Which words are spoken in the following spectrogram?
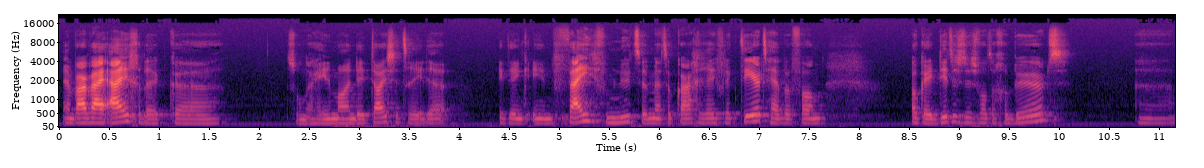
en waar wij eigenlijk, eh, zonder helemaal in details te treden, ik denk in vijf minuten met elkaar gereflecteerd hebben van, oké, dit is dus wat er gebeurt. Ehm,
